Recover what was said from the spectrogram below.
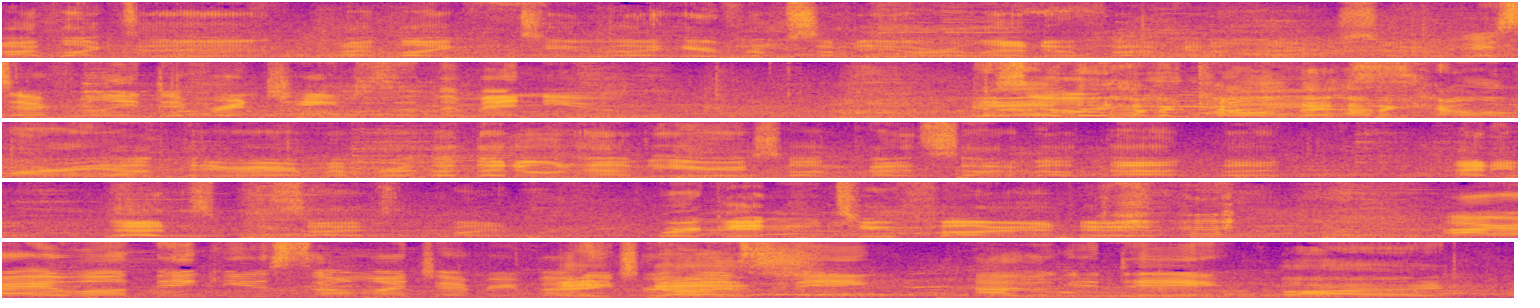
I'd like to. I'd like to uh, hear from some of you Orlando folk out there. So There's definitely different changes in the menu. yeah, So, they had a cal- they had a calamari out there. I remember that they don't have here, so I'm kind of sad about that. But anyway, that's besides the point. We're getting too far into it. All right. Well, thank you so much, everybody, Thanks, for guys. listening. Have a good day. Bye.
